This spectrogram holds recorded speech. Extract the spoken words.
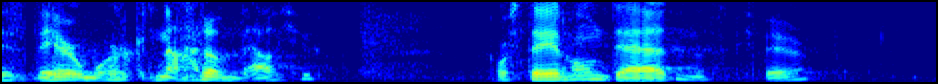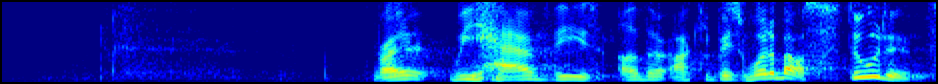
Is their work not of value? Or stay at home dad, let's be fair. Right? We have these other occupations. What about students?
